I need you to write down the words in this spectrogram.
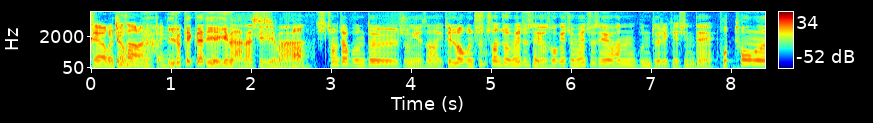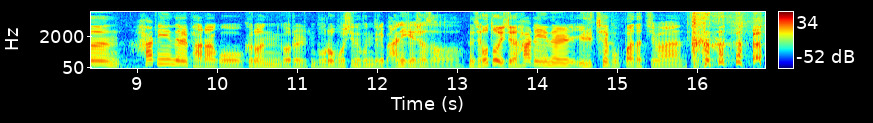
계약을 취소하라는 입장이에요. 이렇게까지 얘기는 안 하시지만 아. 시청자분들 중에서 딜러분 추천 좀 해주세요, 소개 좀 해주세요 하는 분들이 계신데 보통은 할인을 바라고 그런 거를 물어보시는 분들이 많이 계셔서. 저도 이제 할인을 일체 못 받았지만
